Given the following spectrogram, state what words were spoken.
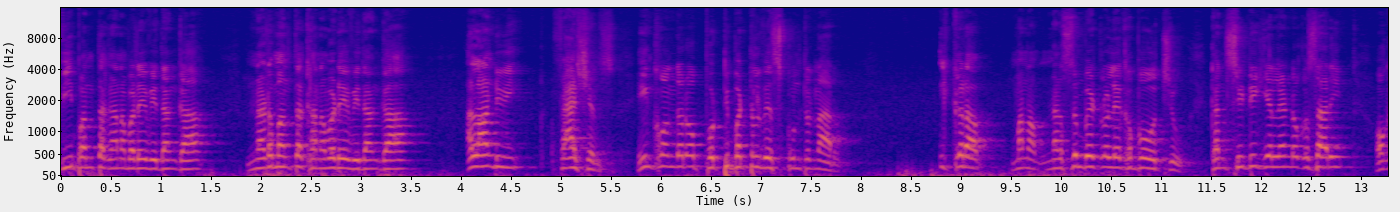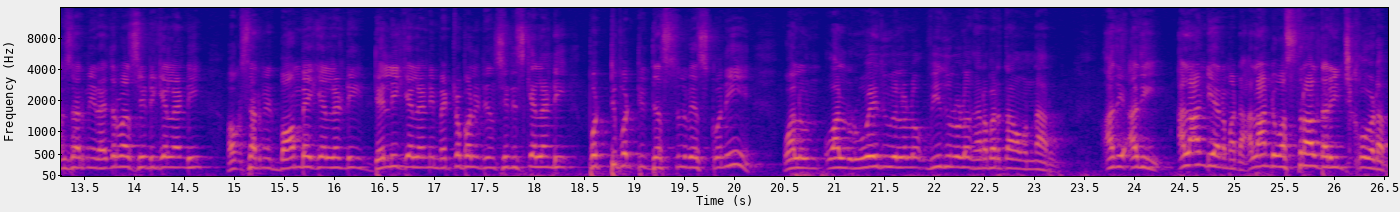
వీపంతా కనబడే విధంగా నడుమంతా కనబడే విధంగా అలాంటివి ఫ్యాషన్స్. ఇంకొందరు పొట్టి బట్టలు వేసుకుంటున్నారు. ఇక్కడ మనం నర్సంపేటలో లేకపోవచ్చు. కానీ సిటీకి వెళ్ళండి ఒకసారి. ఒకసారి మీరు హైదరాబాద్ సిటీకి వెళ్ళండి ఒకసారి మీరు బాంబేకి వెళ్ళండి ఢిల్లీకి వెళ్ళండి మెట్రోపాలిటన్ సిటీస్కి వెళ్ళండి పొట్టి పొట్టి డ్రెస్సులు వేసుకొని వాళ్ళు వాళ్ళు వీధులలో వీధులలో కనబడతా ఉన్నారు. అది అది అలాంటి అనమాట అలాంటి వస్త్రాలు ధరించుకోవడం.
